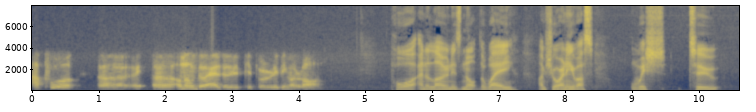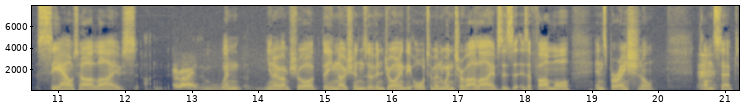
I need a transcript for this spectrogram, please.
are poor uh, uh, among the elderly people living alone. Poor and alone is not the way I'm sure any of us wish to see out our lives. Right. When, you know, I'm sure the notions of enjoying the autumn and winter of our lives is, is a far more inspirational mm. concept.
